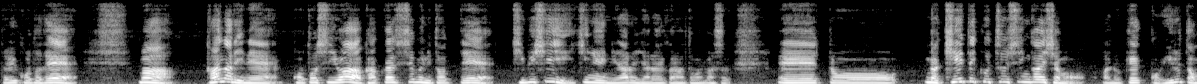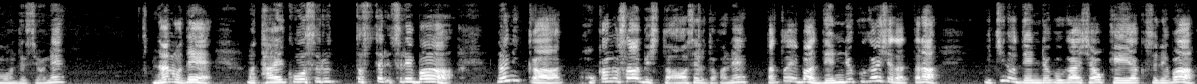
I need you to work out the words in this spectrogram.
ということで、まあ、かなりね、今年は格安支部にとって厳しい1年になるんじゃないかなと思います。えっ、ー、と、まあ、消えていく通信会社もあの結構いると思うんですよね。なので、まあ、対抗するとすれば、何か他のサービスと合わせるとかね、例えば電力会社だったら、うちの電力会社を契約すれば、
